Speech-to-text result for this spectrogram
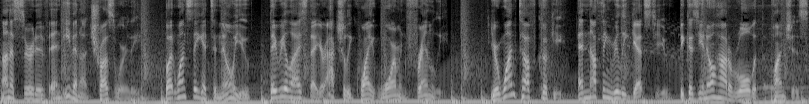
unassertive, and even untrustworthy. But once they get to know you, they realize that you're actually quite warm and friendly. You're one tough cookie, and nothing really gets to you because you know how to roll with the punches,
